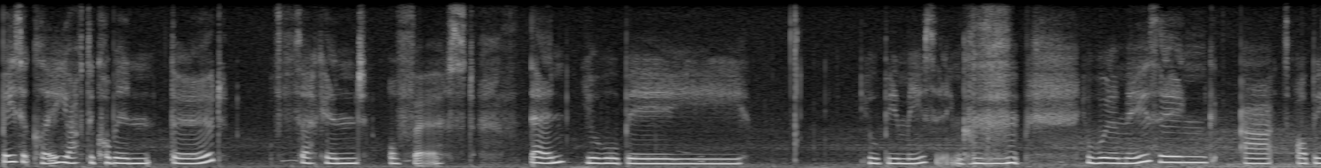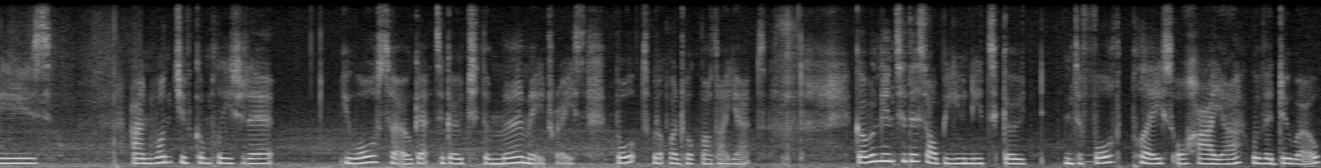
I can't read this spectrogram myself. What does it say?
Basically, you have to come in third, second, or first. Then you will be you'll be amazing. you'll be amazing at obbies, and once you've completed it, you also get to go to the mermaid race, but we're not going to talk about that yet. Going into this obby, you need to go into fourth place or higher with a duo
